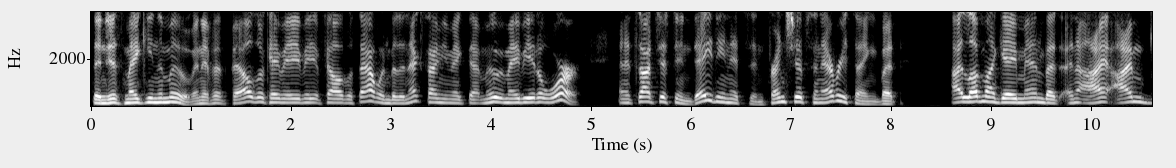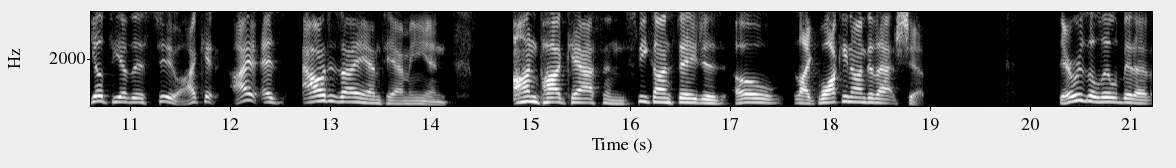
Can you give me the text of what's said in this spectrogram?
than just making the move. And if it fails, okay, maybe it failed with that one, but the next time you make that move, maybe it'll work and it's not just in dating it's in friendships and everything but i love my gay men but and i i'm guilty of this too i could i as out as i am tammy and on podcasts and speak on stages oh like walking onto that ship there was a little bit of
